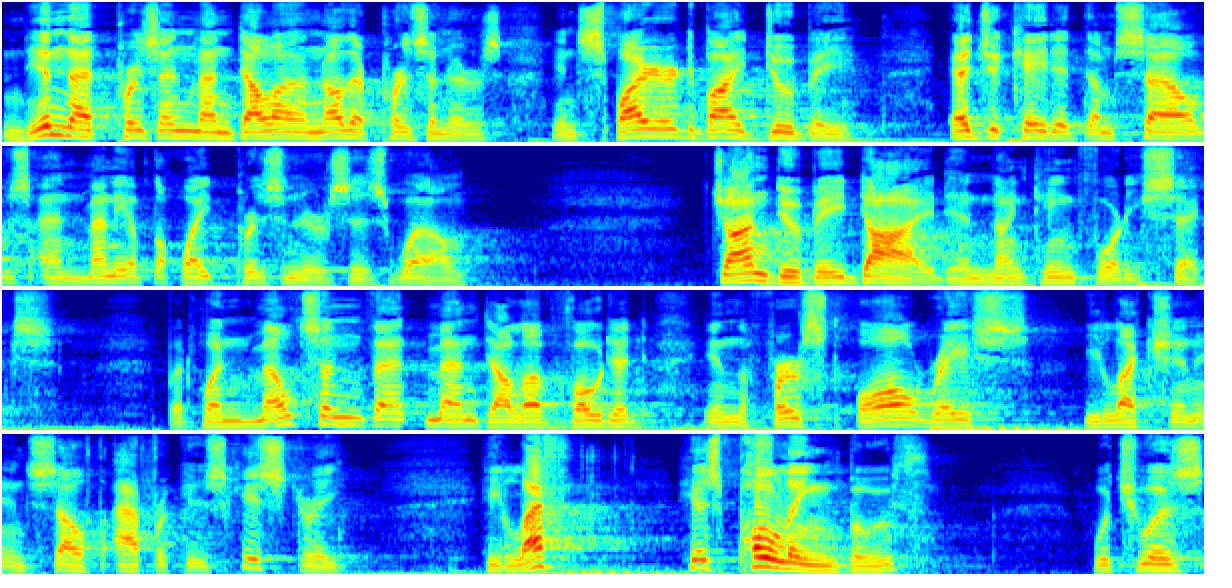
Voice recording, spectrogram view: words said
And in that prison, Mandela and other prisoners, inspired by Dube, educated themselves and many of the white prisoners as well. John Dube died in 1946, But when Nelson Mandela voted in the first all race election in South Africa's history, he left his polling booth, which was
